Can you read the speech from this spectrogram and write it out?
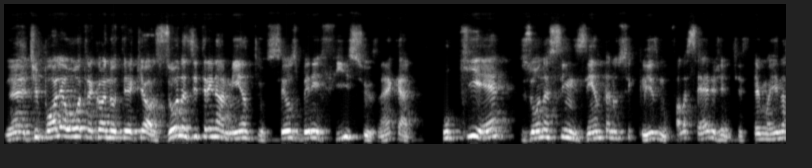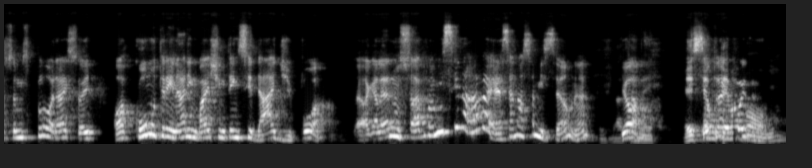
É, tipo, olha outra que eu anotei aqui, ó. Zonas de treinamento, seus benefícios, né, cara? O que é zona cinzenta no ciclismo? Fala sério, gente. Esse termo aí, nós vamos explorar isso aí. Ó, como treinar em baixa intensidade. Pô, a galera não sabe, vamos ensinar, velho. Essa é a nossa missão, né? Exatamente. E, ó, Esse é um tema coisa, bom.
